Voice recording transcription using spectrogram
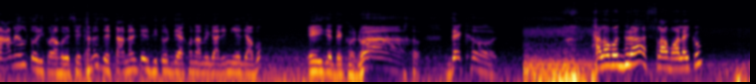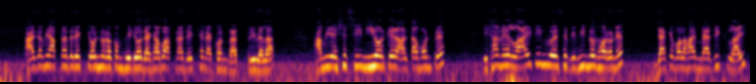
টানেল তৈরি করা হয়েছে এখানে, যে টানেলটির ভিতর দিয়ে এখন আমি গাড়ি নিয়ে যাব। এই যে দেখুন! দেখুন। হ্যালো বন্ধুরা, আসসালামু আলাইকুম। আজ আমি আপনাদের একটি অন্যরকম ভিডিও দেখাবো, আপনারা দেখছেন এখন রাত্রিবেলা। আমি এসেছি নিউ ইয়র্কের আল্টামন্টে এখানে লাইটিং রয়েছে বিভিন্ন ধরনের। যাকে বলা হয় ম্যাজিক লাইট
